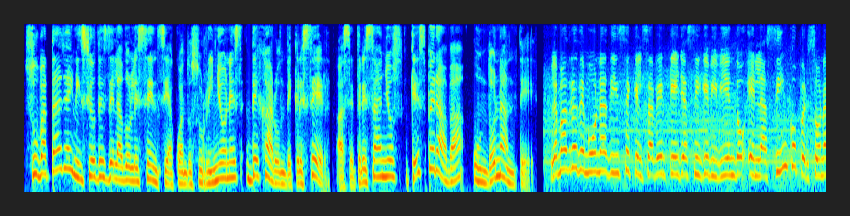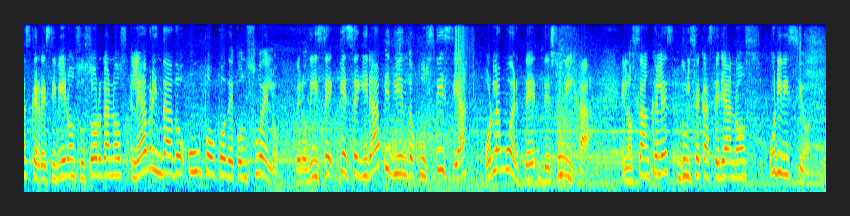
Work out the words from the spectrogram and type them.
Su batalla inició desde la adolescencia, cuando sus riñones dejaron de crecer. Hace tres años que esperaba un donante. La madre de Mona dice que el saber que ella sigue viviendo en las cinco personas que recibieron sus órganos le ha brindado un poco de consuelo, pero dice que seguirá pidiendo justicia por la muerte de su hija. En Los Ángeles, Dulce Castellanos, Univisión.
